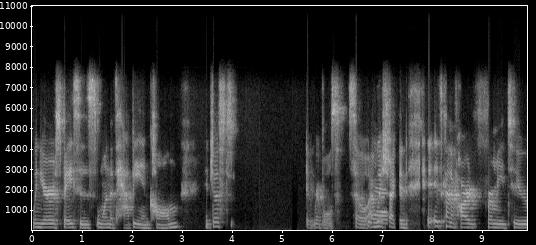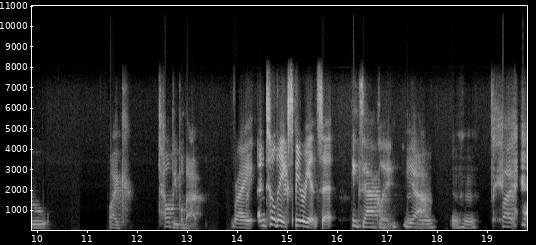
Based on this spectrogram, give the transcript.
when your space is one that's happy and calm. It just it ripples. So yeah. I wish I could. It, it's kind of hard for me to like tell people that. Right. Like, Until they experience it. Exactly. Mm-hmm. Yeah. Mm-hmm. But yeah,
